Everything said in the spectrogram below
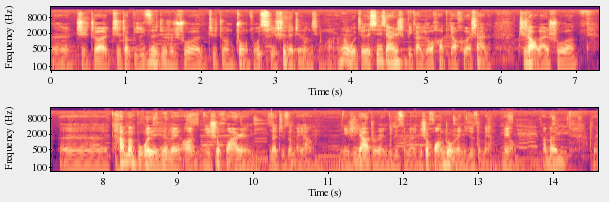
嗯，指着指着鼻子就是说这种种族歧视的这种情况。因为我觉得新西兰人是比较友好、比较和善的，至少来说，嗯，他们不会认为啊你是华人那就怎么样。你是亚洲人你就怎么样，你是黄种人你就怎么样，没有，他们，嗯，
